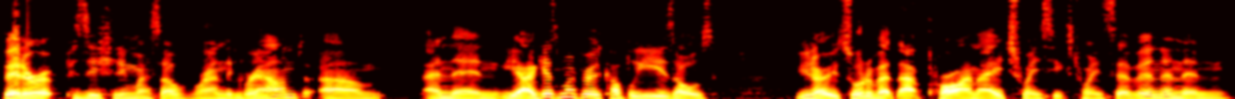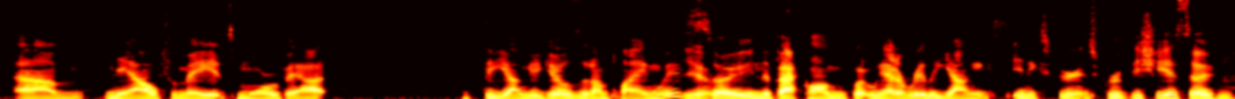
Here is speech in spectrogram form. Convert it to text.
better at positioning myself around the Mhm. ground. Um, and then, yeah, I guess my first couple of years I was, you know, sort of at that prime age, 26, 27. And then um, now for me, it's more about the younger girls that I'm playing with. Yeah. So in the back line, we've got we had a really young, inexperienced group this year. So Mhm.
